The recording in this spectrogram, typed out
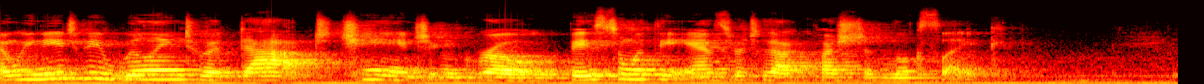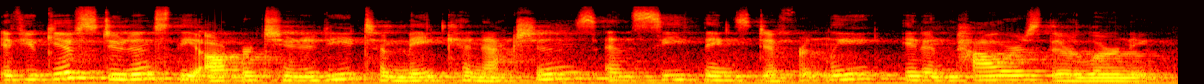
And we need to be willing to adapt, change, and grow based on what the answer to that question looks like. If you give students the opportunity to make connections and see things differently, it empowers their learning.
